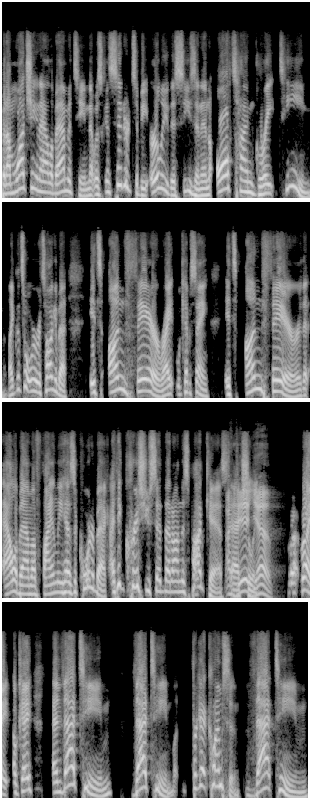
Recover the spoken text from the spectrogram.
But I'm watching an Alabama team that was considered to be early this season an all time great team. Like that's what we were talking about. It's unfair, right? We kept saying it's unfair that Alabama finally has a quarterback. I think, Chris, you said that on this podcast, I actually. Did, yeah. Right. Okay. And that team, that team, forget Clemson, that team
